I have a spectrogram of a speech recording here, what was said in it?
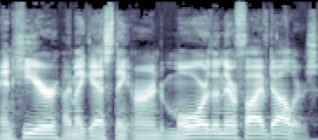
and here I may guess they earned more than their $5,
